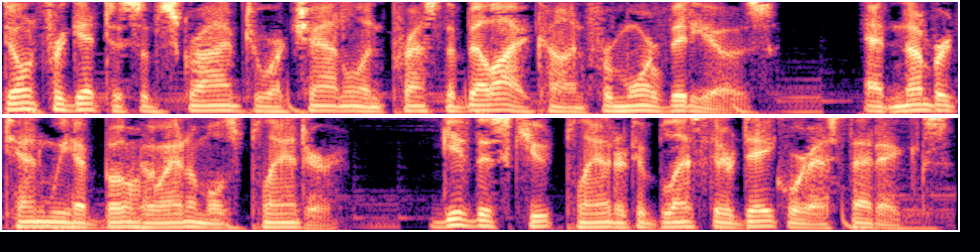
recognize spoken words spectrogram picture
Don't forget to subscribe to our channel and press the bell icon for more videos. At number 10 we have Boho Animals Planter. Give this cute planter to bless their decor aesthetics.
